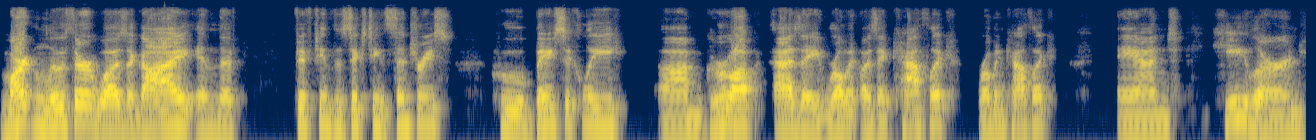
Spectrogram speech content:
Martin Luther was a guy in the 15th and 16th centuries who basically um, grew up as a Roman, as a Catholic, Roman Catholic, and he learned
